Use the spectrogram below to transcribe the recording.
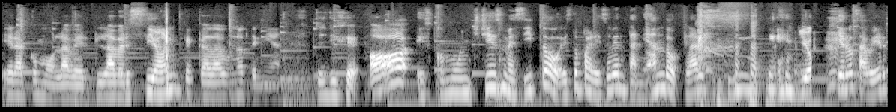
era como la, ver- la versión que cada uno tenía. Entonces dije, oh, es como un chismecito, esto parece ventaneando, claro que sí. yo quiero saber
